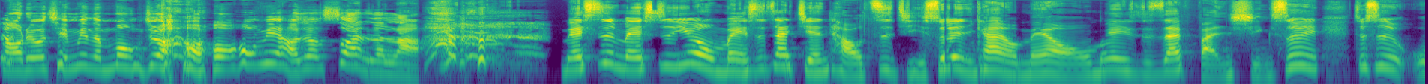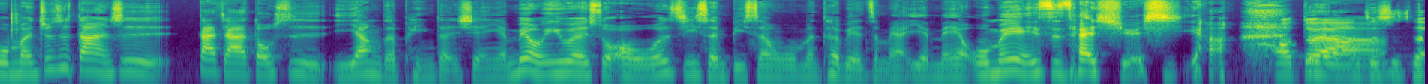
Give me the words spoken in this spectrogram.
保留前面的梦就好了，后面好像算了啦。没事没事，因为我们也是在检讨自己，所以你看有没有，我们一直在反省，所以就是我们就是当然是。大家都是一样的平等线，也没有因为说哦，我是吉神比神，我们特别怎么样，也没有，我们也一直在学习呀。哦，对啊，这是真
